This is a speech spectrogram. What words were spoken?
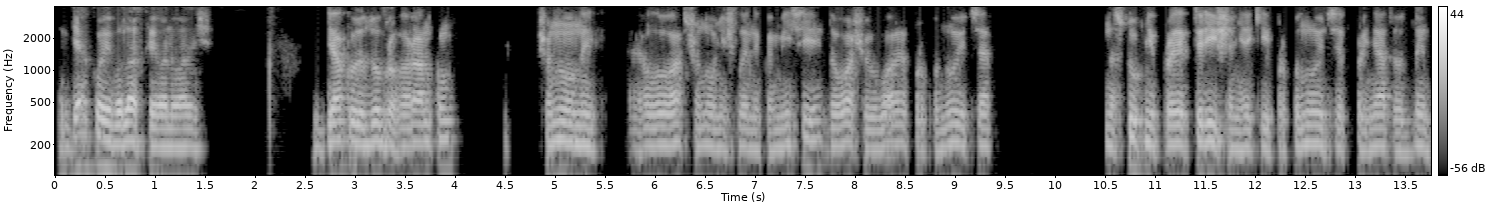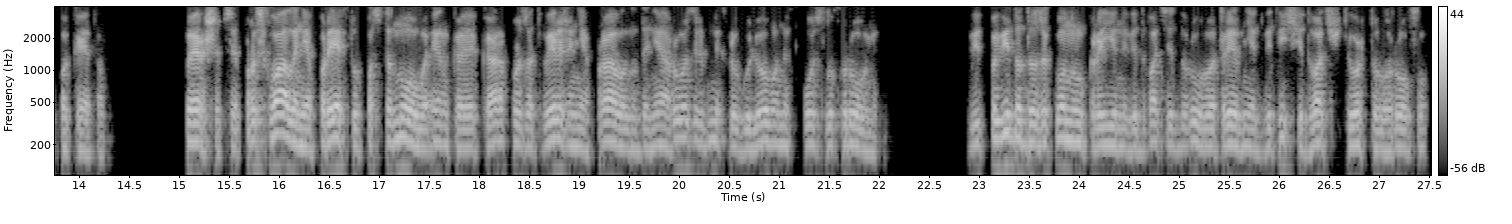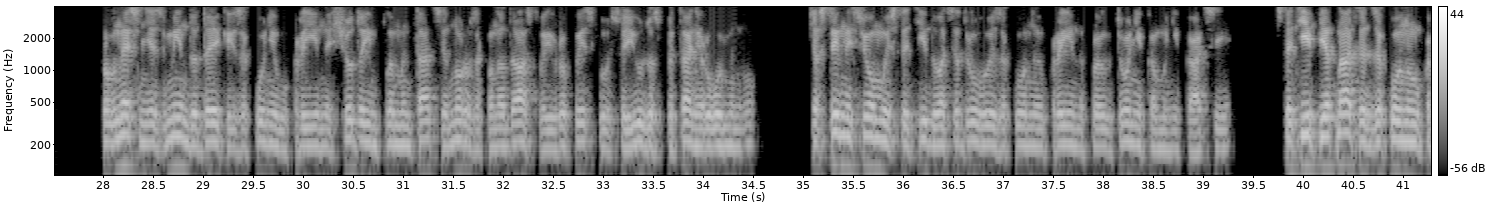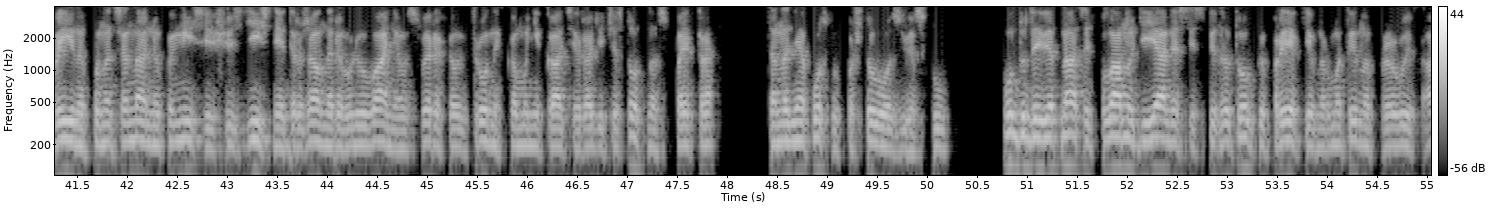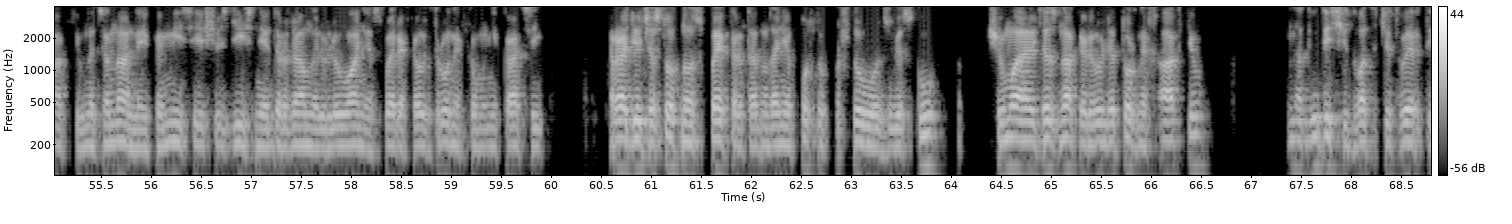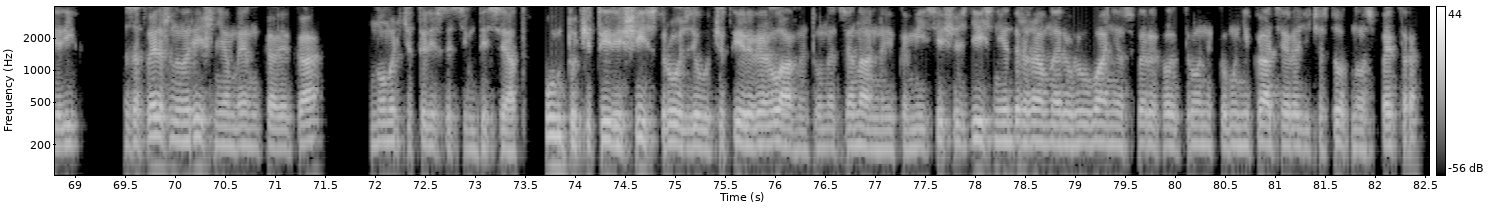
Дякую, будь ласка, Іван Іванович. Дякую, доброго ранку. Шановний голова, шановні члени комісії, до вашої уваги пропонуються наступні проекти рішення, які пропонуються прийняти одним пакетом. Перше це про схвалення проекту постанови НКК про затвердження правил надання роздрібних регульованих послуг роумінгу. Відповідно до закону України від 22 травня 2024 року про внесення змін до деяких законів України щодо імплементації норм законодавства Європейського Союзу з питань роумінгу, частини 7 статті 22 закону України про електронні комунікації, статті 15 закону України про Національну комісію, що здійснює державне регулювання у сферах електронних комунікацій, радіочастотного спектра та надання послуг поштового зв'язку. Пункту 19 плану діяльності з підготовки проєктів нормативно-правових актів Національної комісії, що здійснює державне регулювання в сферах електронних комунікацій, радіочастотного спектра та надання послуг поштового зв'язку, що мають ознаки регуляторних актів на 2024 рік, затвердженого рішенням НКК номер 470, пункту 4.6 розділу 4 регламенту Національної комісії, що здійснює державне регулювання у сферах електронних комунікацій радіочастотного спектра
